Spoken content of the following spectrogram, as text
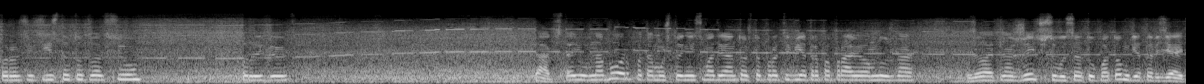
парашютисты тут вовсю прыгают. Так, встаю в набор, потому что, несмотря на то, что против ветра по правилам нужно желательно сжечь всю высоту, потом где-то взять.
